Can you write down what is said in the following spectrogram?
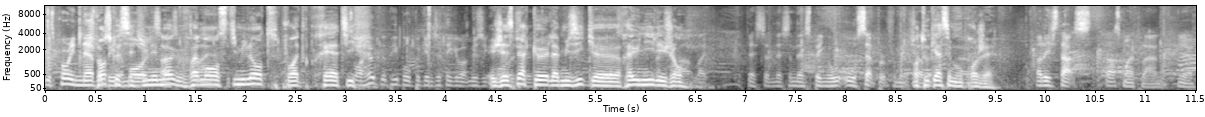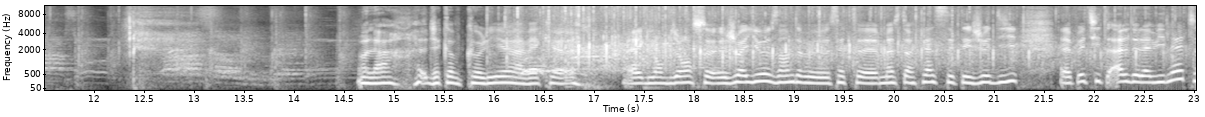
Je Je pense que c'est une époque vraiment stimulante pour être créatif. Et j'espère que la musique euh, réunit les gens. En tout cas, c'est mon projet. Voilà, Jacob Collier avec, euh, avec l'ambiance joyeuse hein, de cette masterclass. C'était jeudi à la petite halle de la Villette,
